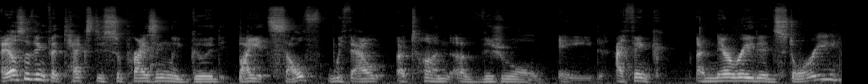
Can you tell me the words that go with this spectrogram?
I also think that text is surprisingly good by itself without a ton of visual aid. I think a narrated story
